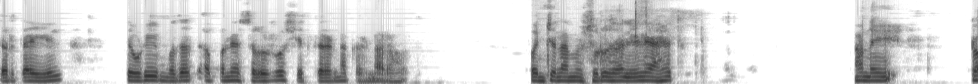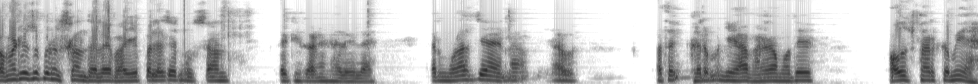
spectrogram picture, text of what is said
करता येईल तेवढी मदत आपण या सर्व शेतकऱ्यांना करणार आहोत. पंचनामे सुरू झालेले आहेत. आणि टोमॅटोचं पण नुकसान झालं आहे भाजीपाल्याचं नुकसान काही ठिकाणी झालेलं आहे. तर मुळात जे आहे ना आता खरं म्हणजे ह्या भागामध्ये पाऊस फार कमी आहे.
